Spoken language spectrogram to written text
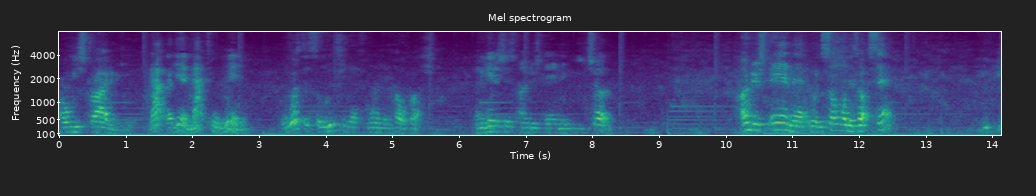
are we striving to? Not again, not to win, but what's the solution that's going to help us? And again, it's just understanding each other. Understand that when someone is upset,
